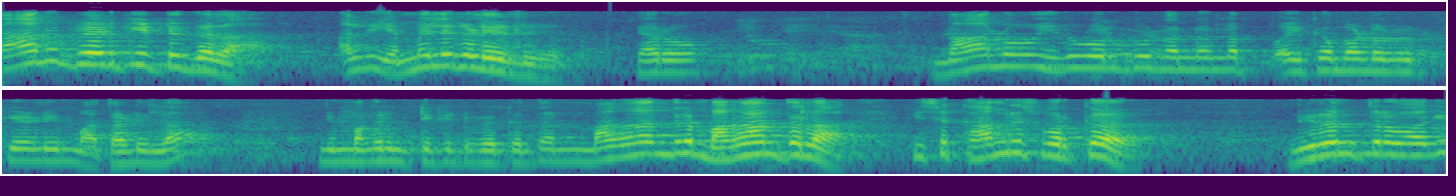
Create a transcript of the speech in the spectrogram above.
ನಾನು ಬೇಡಿಕೆ ಇಟ್ಟಿದ್ದಲ್ಲ, ಅಲ್ಲಿ ಎಂ ಎಲ್ ಎಗಳು ಇರಲಿರೋದು ಯಾರು? ನಾನು ಇದುವರೆಗೂ ನನ್ನನ್ನು ಹೈಕಮಾಂಡ್ ಅವರು ಕೇಳಿ ಮಾತಾಡಿಲ್ಲ. ನಿಮ್ಮ ಮಗನಿಗೆ ಟಿಕೆಟ್ ಬೇಕಂತ. ನನ್ನ ಮಗ ಅಂದರೆ ಮಗ ಅಂತಲ್ಲ ಈಸ್ ಎ ಕಾಂಗ್ರೆಸ್ ವರ್ಕರ್ ನಿರಂತರವಾಗಿ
